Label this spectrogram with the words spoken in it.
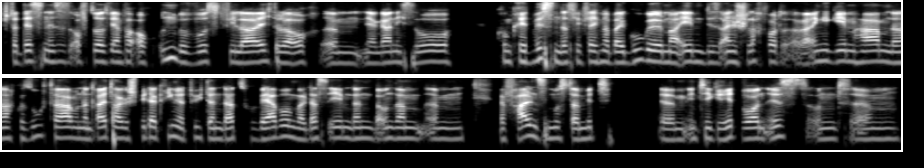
Stattdessen ist es oft so, dass wir einfach auch unbewusst vielleicht oder auch ähm, ja gar nicht so konkret wissen, dass wir vielleicht mal bei Google mal eben dieses eine Schlagwort eingegeben haben, danach gesucht haben und dann drei Tage später kriegen wir natürlich dann dazu Werbung, weil das eben dann bei unserem ähm, Verfallensmuster mit ähm, integriert worden ist. Und ähm,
